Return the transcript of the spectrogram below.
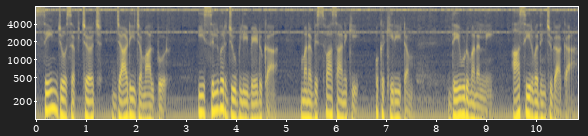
Saint Joseph church Jadi Jamalpur. ఈ సిల్వర్ జూబ్లీ వేడుక మన విశ్వాసానికి ఒక కిరీటం. దేవుడు మనల్ని ఆశీర్వదించుగాక.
